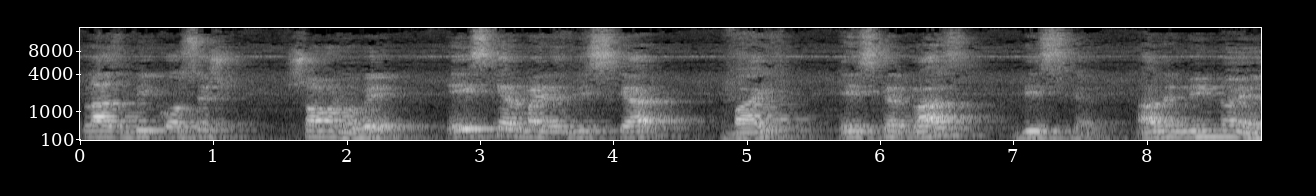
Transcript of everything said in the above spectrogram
plus b cos a সমান হবে a square minus b square by a square plus b square তাহলে নির্ণয়ে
